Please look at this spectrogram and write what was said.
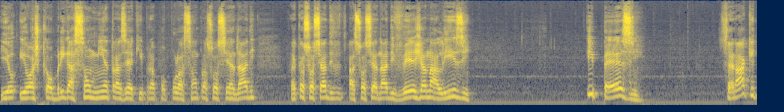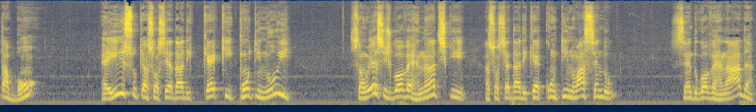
E eu, eu acho que é obrigação minha trazer aqui para a população, para a sociedade, para que a sociedade, a sociedade veja, analise e pese. Será que está bom? É isso que a sociedade quer que continue? São esses governantes que a sociedade quer continuar sendo, sendo governada?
